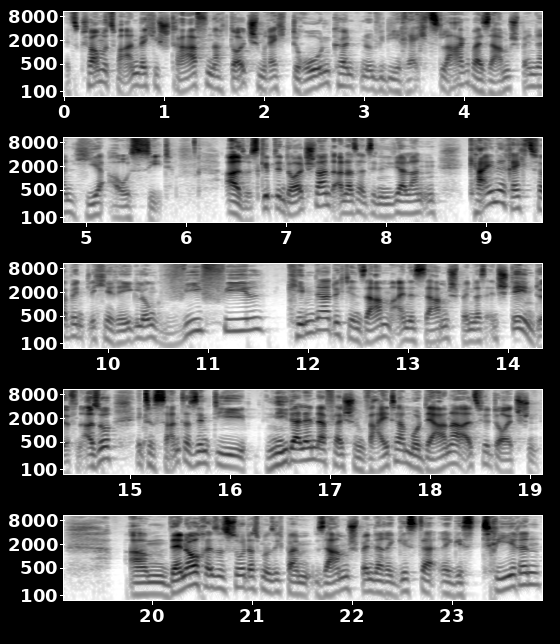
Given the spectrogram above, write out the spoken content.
Jetzt schauen wir uns mal an, welche Strafen nach deutschem Recht drohen könnten und wie die Rechtslage bei Samenspendern hier aussieht. Also, es gibt in Deutschland, anders als in den Niederlanden, keine rechtsverbindliche Regelung, wie viel Kinder durch den Samen eines Samenspenders entstehen dürfen. Also interessant, da sind die Niederländer vielleicht schon weiter, moderner als wir Deutschen. Ähm, dennoch ist es so, dass man sich beim Samenspenderregister registrieren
